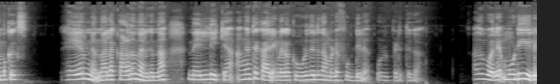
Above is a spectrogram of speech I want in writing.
നമുക്ക് ഹെയറിന് നല്ല കളർ നൽകുന്ന നെല്ലിക്ക അങ്ങനത്തെ കാര്യങ്ങളൊക്കെ കൂടുതൽ നമ്മുടെ ഫുഡിൽ ഉൾപ്പെടുത്തുക. അതുപോലെ മുടിയിൽ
